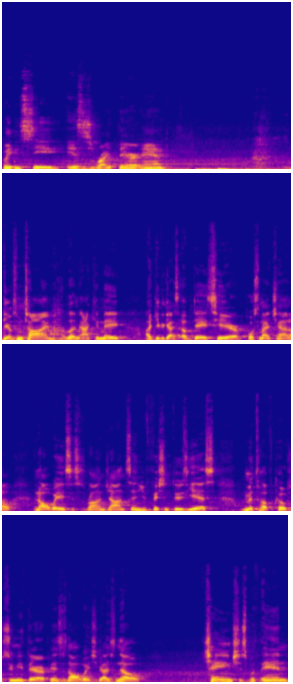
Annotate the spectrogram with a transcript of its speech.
but you can see is right there. And give him some time. Let him acclimate. I give you guys updates here, post my channel. And always, this is Ron Johnson, your fish enthusiast, mental health coach, and therapist. And always, you guys know Change is within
